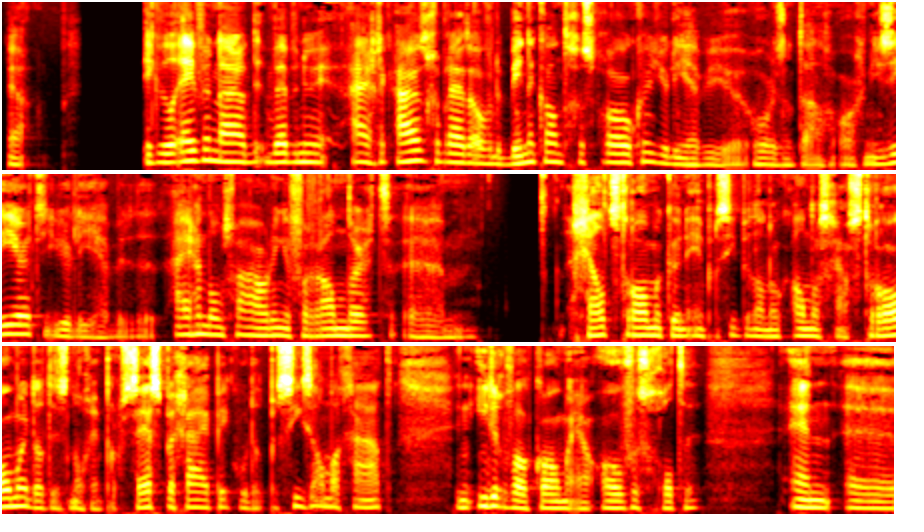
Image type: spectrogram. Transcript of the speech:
Ja. Ik wil even naar. We hebben nu eigenlijk uitgebreid over de binnenkant gesproken. Jullie hebben je horizontaal georganiseerd. Jullie hebben de eigendomsverhoudingen veranderd. Um, geldstromen kunnen in principe dan ook anders gaan stromen. Dat is nog in proces, begrijp ik, hoe dat precies allemaal gaat. In ieder geval komen er overschotten. En, uh,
